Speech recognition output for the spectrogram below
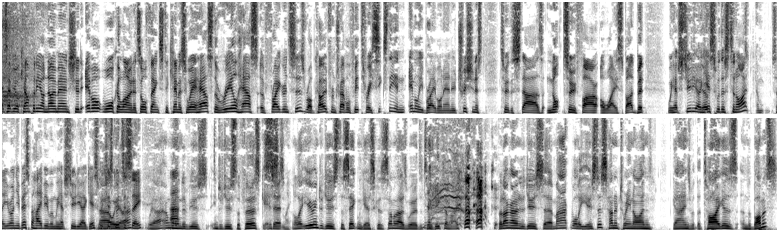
Great to have your company on No Man Should Ever Walk Alone. It's all thanks to Chemist Warehouse, the real house of fragrances. Rob Code from Travel Fit 360 and Emily Brabon, our nutritionist to the stars, not too far away, Spud. But We have studio Yep. guests with us tonight, and so you're on your best behaviour when we have studio guests, which No, is good are. to see. We are. I'm going Uh, to introduce introduce the first guest. Certainly. I'll let you introduce the second guest because some of those words are too big for me. but I'm going to introduce uh, Mark Wally Eustace, 129 games with the Tigers and the Bombers.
